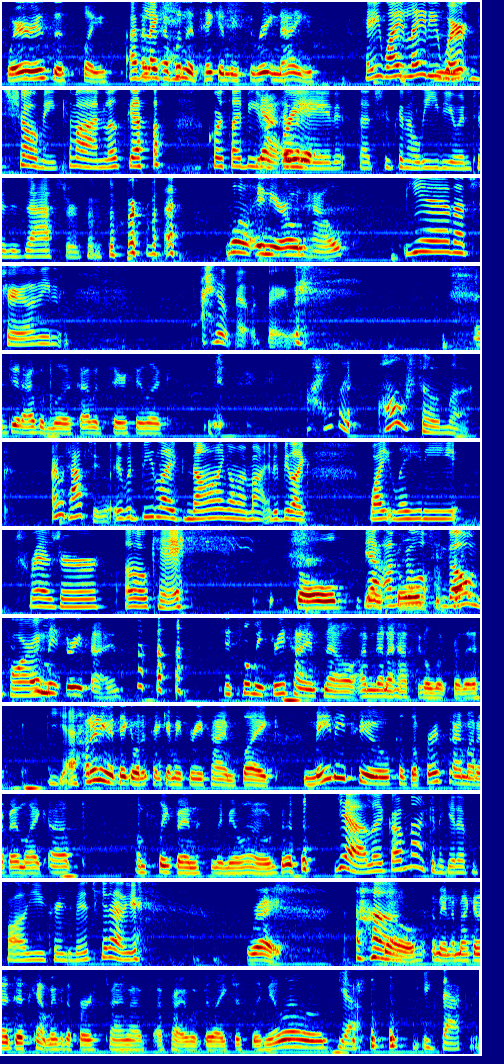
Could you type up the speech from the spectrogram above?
Where is this place? I'd be I- like, it wouldn't have taken me three nights. hey, white lady, where? Show me. Come on, let's go. Of course, I'd be Yeah, afraid that she's gonna lead you into disaster of some sort. But Well, in your own house. yeah, that's true. I mean, I don't know. It's very weird. Uh, Dude, I would look. I would seriously look. I would also look. I would have to. It would be like gnawing on my mind. It'd be like, white lady, treasure. Okay. Gold. Yeah, There's I'm gold. go- I'm going for it. me three times. She's told me three times now. I'm gonna have to go look for this. Yeah. I don't even think it would have taken me three times. Like maybe two, because the first time I'd have been like, "Up, I'm sleeping. Leave me alone." Yeah, like I'm not gonna get up and follow you, crazy bitch. Get out of here. right. Uh-huh. So, I mean, I'm not gonna discount maybe the first time. I, I probably would be like, "Just leave me alone." Yeah, exactly.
